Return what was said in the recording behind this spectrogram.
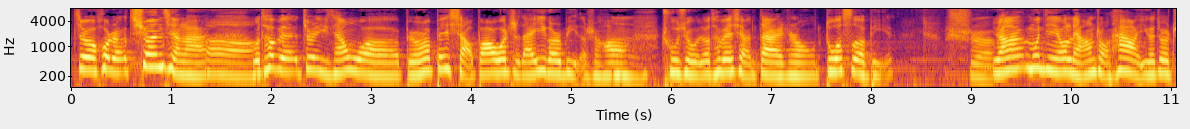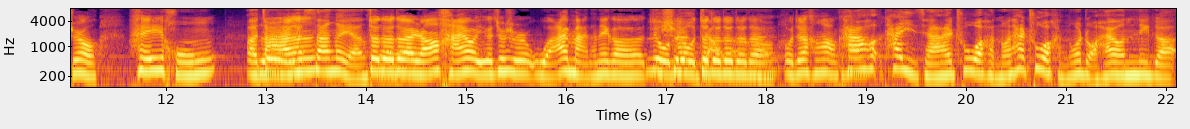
就或者圈起来。我特别就是以前我比如说背小包，我只带一根笔的时候，出去我就特别喜欢带这种多色笔。是，原来木镜有两种，它有一个就只有黑红啊，蓝三个颜色。对对对，然后还有一个就是我爱买的那个六六对对对对对，我觉得很好看。它它以前还出过很多，它出过很多种，还有那个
